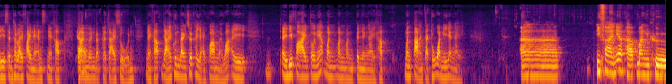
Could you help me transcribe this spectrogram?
Decentralized Finance เนี่ยครับการเงินแบบกระจายศูนย์นะครับอยากให้คุณแบงค์ช่วยขยายความหน่อยว่าไอ้ไอ้ DeFi ตัวเนี้ยมันมันมันเป็นยังไงครับ มันต่างจากทุกวันนี้ยังไงอ่า DeFi เนี่ยครับมันคือ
